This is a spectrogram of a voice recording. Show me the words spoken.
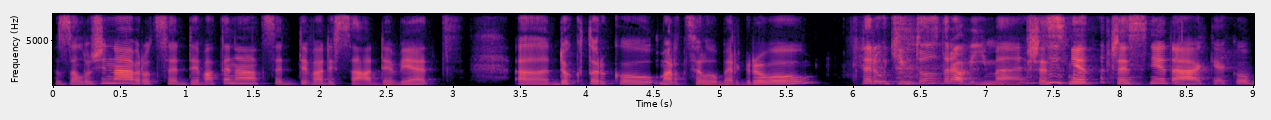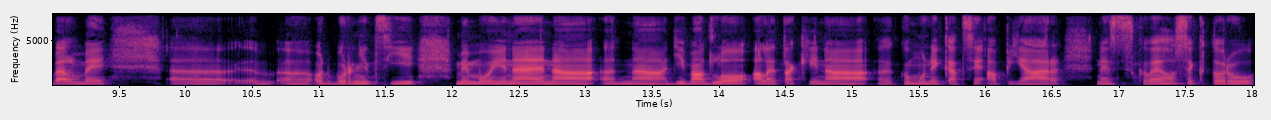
založená v roce 1999 uh, doktorkou Marcelou Bergrovou, kterou tímto zdravíme. Přesně, přesně tak, jako velmi uh, odbornicí mimo jiné na, na divadlo, ale taky na eh, komunikaci a PR neziskového sektoru. Uh,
